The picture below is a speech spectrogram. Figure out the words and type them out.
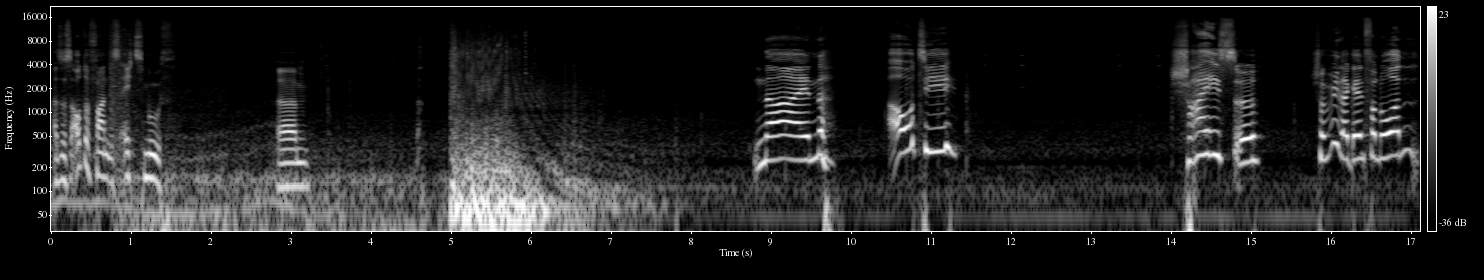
Also das Autofahren ist echt smooth. Ähm. Nein! Auti! Scheiße! Schon wieder Geld verloren!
